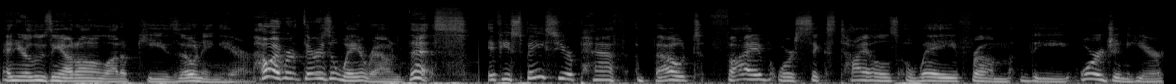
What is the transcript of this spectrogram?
and you're losing out on a lot of key zoning here. However, there is a way around this. If you space your path about five or six tiles away from the origin here,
